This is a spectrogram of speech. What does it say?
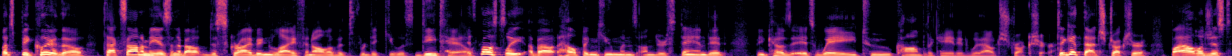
Let's be clear though, taxonomy isn't about describing life in all of its ridiculous detail. It's mostly about helping humans understand it because it's way too complicated without structure. To get that structure, biologists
